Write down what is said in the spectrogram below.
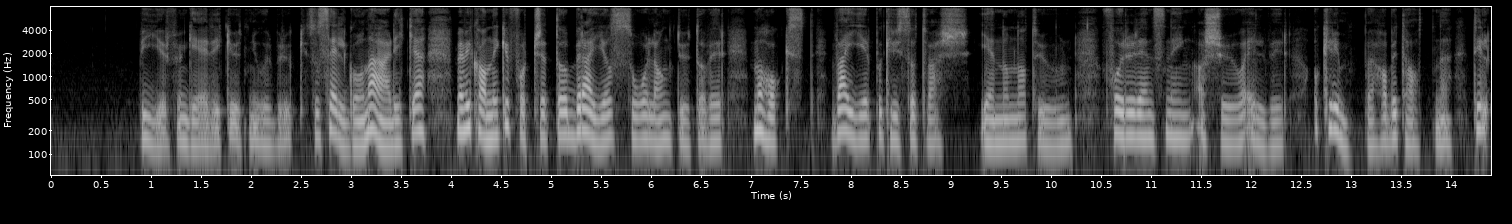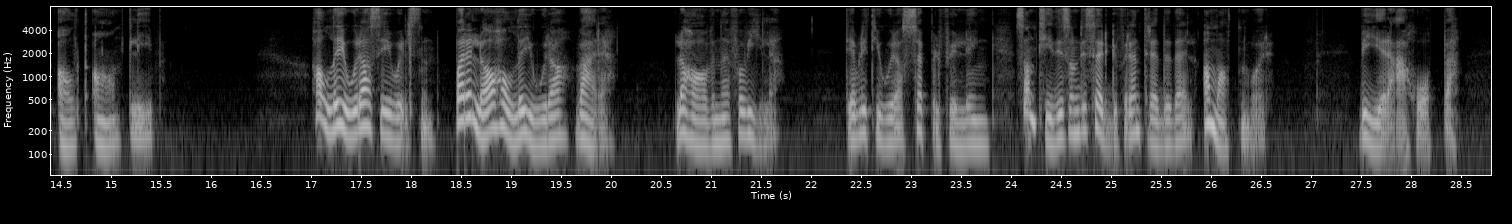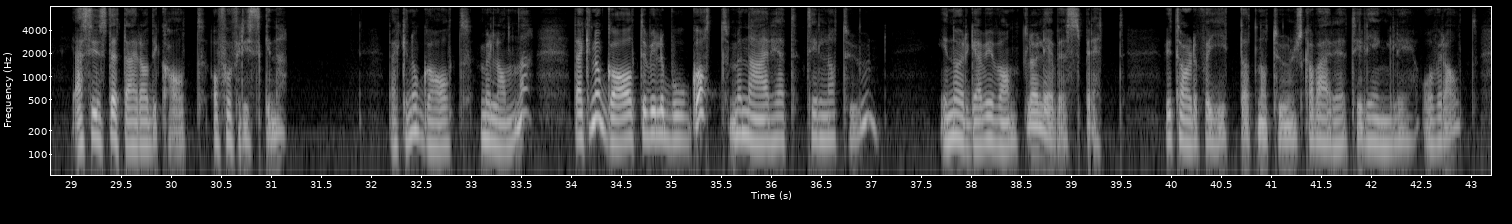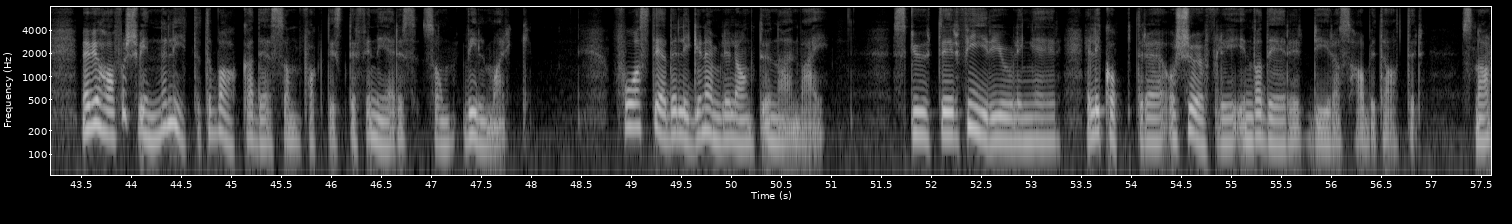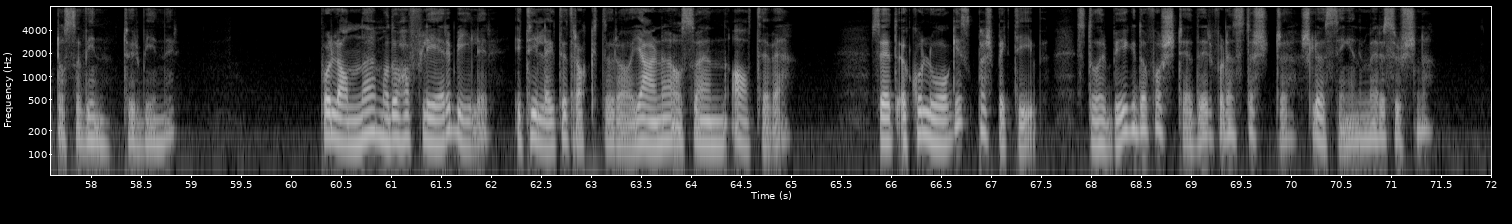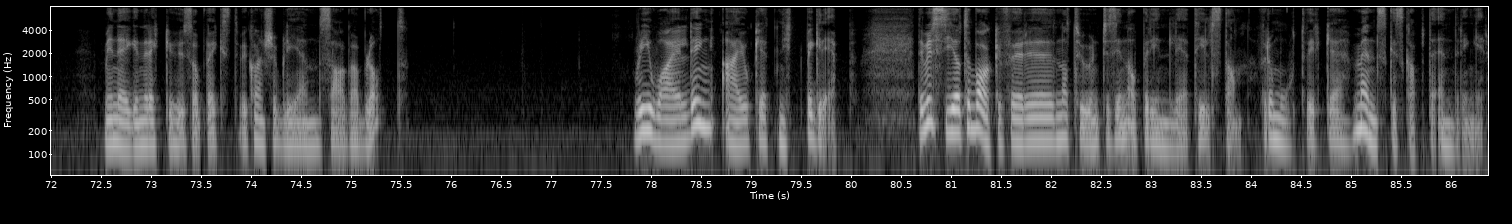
Byer fungerer ikke uten jordbruk, så selvgående er de ikke, men vi kan ikke fortsette å breie oss så langt utover med hogst, veier på kryss og tvers, gjennom naturen, forurensning av sjø og elver og krympe habitatene til alt annet liv. Halve jorda, sier Wilson, bare la halve jorda være. La havene få hvile. De er blitt jordas søppelfylling, samtidig som de sørger for en tredjedel av maten vår. Byer er håpet. Jeg syns dette er radikalt og forfriskende. Det er ikke noe galt med landet. Det er ikke noe galt det ville bo godt med nærhet til naturen. I Norge er vi vant til å leve spredt. Vi tar det for gitt at naturen skal være tilgjengelig overalt. Men vi har forsvinnende lite tilbake av det som faktisk defineres som villmark. Få steder ligger nemlig langt unna en vei. Scooter, firehjulinger, helikoptre og sjøfly invaderer dyras habitater snart også vindturbiner. På landet må du ha flere biler, i tillegg til traktor og gjerne også en ATV. Så i et økologisk perspektiv står bygd og forsteder for den største sløsingen med ressursene. Min egen rekkehusoppvekst vil kanskje bli en saga blått. Rewilding er jo ikke et nytt begrep. Det vil si å tilbakeføre naturen til sin opprinnelige tilstand, for å motvirke menneskeskapte endringer.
